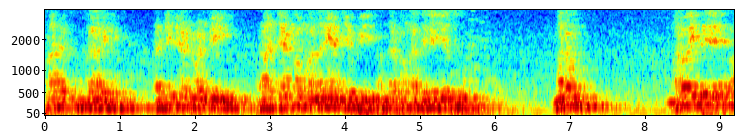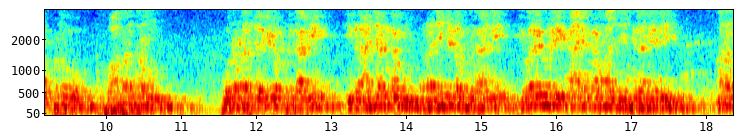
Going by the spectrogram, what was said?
సాహెబ్ గారి రచించినటువంటి రాజ్యాంగం వల్లనే అని చెప్పి సందర్భంగా తెలియజేస్తూ మనం మనమైతే అప్పుడు స్వాతంత్రం పోరాటం జరిగేటప్పుడు కానీ ఈ రాజ్యాంగం రచించేటప్పుడు కానీ ఎవరెవరు ఏ కార్యక్రమాలు చేశారు అనేది మనం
